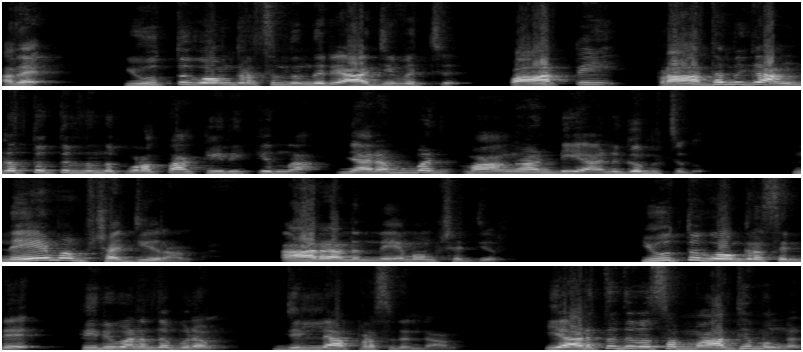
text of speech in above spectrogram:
അതെ യൂത്ത് കോൺഗ്രസിൽ നിന്ന് രാജിവെച്ച് പാർട്ടി പ്രാഥമിക അംഗത്വത്തിൽ നിന്ന് പുറത്താക്കിയിരിക്കുന്ന ഞരമ്പൻ മാങ്ങാണ്ടിയെ അനുഗമിച്ചത് നേമം ഷജീറാണ്. ആരാണ് നേമം ഷജീർ? യൂത്ത് കോൺഗ്രസിന്റെ തിരുവനന്തപുരം ജില്ലാ പ്രസിഡന്റാണ്. ഈ അടുത്ത ദിവസം മാധ്യമങ്ങൾ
